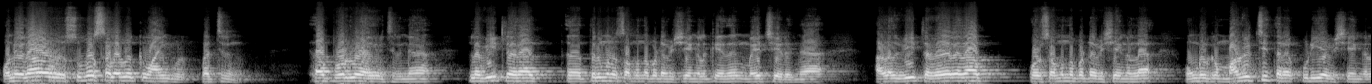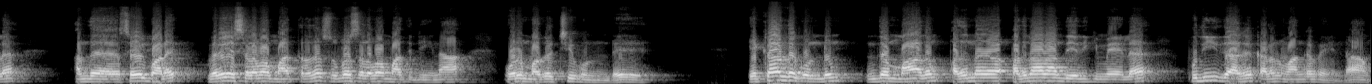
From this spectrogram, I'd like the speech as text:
ஒன்று ஏதாவது ஒரு சுப செலவுக்கு வாங்கி கொடு- வச்சிருங்க. ஏதாவது பொருள் வாங்கி வச்சிருங்க. இல்லை வீட்டில் ஏதாவது திருமணம் சம்மந்தப்பட்ட விஷயங்களுக்கு எதுவும் முயற்சி எடுங்க. அல்லது வீட்டில் வேற ஏதாவது ஒரு சம்மந்தப்பட்ட விஷயங்களில் உங்களுக்கு மகிழ்ச்சி தரக்கூடிய விஷயங்களை அந்த செயல்பாடை விரைய செலவாக மாத்துறத சுப செலவாக மாத்திட்டீங்கன்னா ஒரு மகிழ்ச்சி உண்டு. எக்காந்த கொண்டும் இந்த மாதம் பதினா பதினாலாம் தேதிக்கு மேலே புதிதாக கடன் வாங்க வேண்டாம்.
